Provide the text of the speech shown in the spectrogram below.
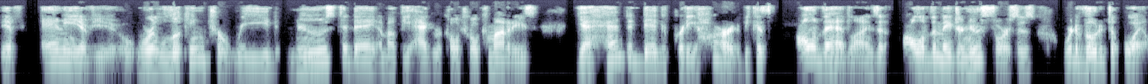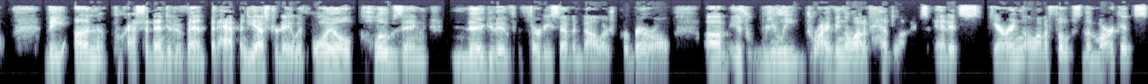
If any of you were looking to read news today about the agricultural commodities, you had to dig pretty hard because all of the headlines and all of the major news sources were devoted to oil. The unprecedented event that happened yesterday with oil closing negative $37 per barrel um, is really driving a lot of headlines and it's scaring a lot of folks in the markets.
